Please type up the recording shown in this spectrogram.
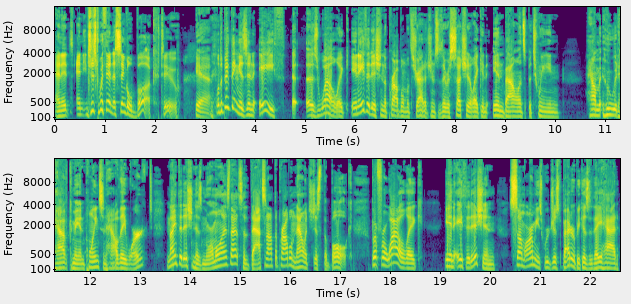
And it's, and just within a single book too. Yeah. Well, the big thing is in eighth uh, as well. Like in eighth edition, the problem with stratagems is there was such a, like an imbalance between how who would have command points and how they worked. Ninth edition has normalized that, so that's not the problem. Now it's just the bulk. But for a while, like in eighth edition, some armies were just better because they had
